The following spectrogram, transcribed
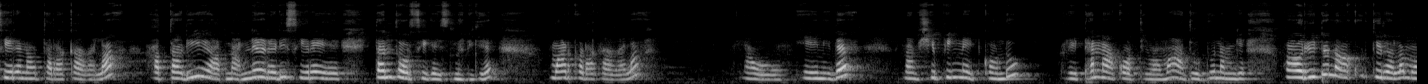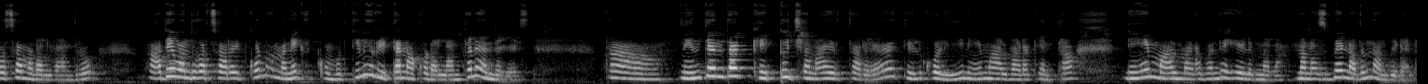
ಸೀರೆ ನಾವು ತರೋಕ್ಕಾಗಲ್ಲ. ಹತ್ತಡಿ ಅದನ್ನ ಹನ್ನೆರಡು ಅಡಿ ಸೀರೆ ತಂದು ತೋರಿಸಿ ಗೈಸ್ ನನಗೆ. ಮಾಡಿಕೊಡೋಕ್ಕಾಗಲ್ಲ. ನಾವು ಏನಿದೆ, ನಾವು ಶಿಪ್ಪಿಂಗ್ನ ಇಟ್ಕೊಂಡು ರಿಟರ್ನ್ ಹಾಕ್ಕೊಡ್ತೀವಮ್ಮ ಆ ದುಡ್ಡು ನಮಗೆ ರಿಟರ್ನ್ ಹಾಕ್ಕೊಡ್ತೀರಲ್ಲ ಮೋಸ ಮಾಡಲ್ವ ಅಂದರು? ಅದೇ ಒಂದೂವರೆ ಸಾವಿರ ಇಟ್ಕೊಂಡು ನಾನು ಮನೆಗೆ ಇಟ್ಕೊಂಡ್ಬಿಡ್ತೀನಿ ರಿಟರ್ನ್ ಹಾಕ್ಕೊಡಲ್ಲ ಅಂತಲೇ ಅಂದೆ ಗೈಸ್ ಎಂತೆಂಥ ಕೆಟ್ಟು ಜನ ಇರ್ತಾರೆ, ತಿಳ್ಕೊಳ್ಳಿ, ನೇಮ್ ಹಾಳು ಮಾಡೋಕ್ಕೆ ಅಂತ. ನೇಮ್ ಹಾಳು ಮಾಡೋಕೆ ಬಂದರೆ ಹೇಳಿದ್ನಲ್ಲ ನನ್ನ ಹಸ್ಬೆಂಡ್ ಅದನ್ನು ನಾನು ಬಿಡಲ್ಲ.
